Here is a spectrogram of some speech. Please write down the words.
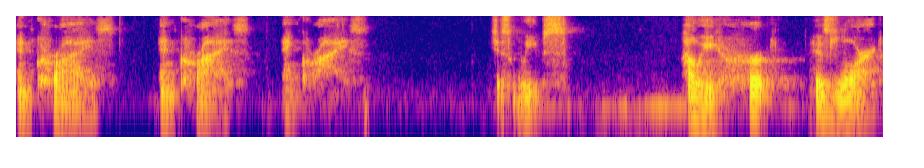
and cries and cries and cries. Just weeps. How he hurt his Lord,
